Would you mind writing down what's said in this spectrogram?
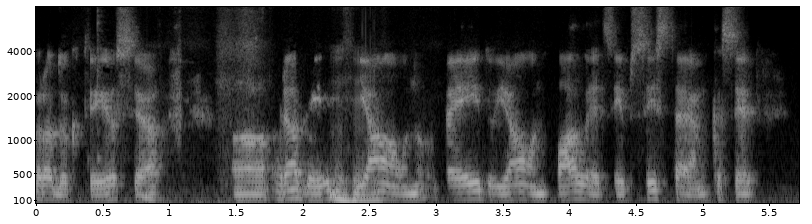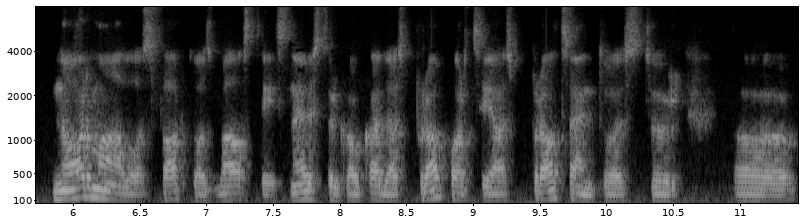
produktīvs, ja, uh, radīt -hmm. jaunu veidu, jaunu pārliecību sistēmu, kas ir normālos faktos balstīts, nevis tur kaut kādās proporcijās, procentos, tur uh,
